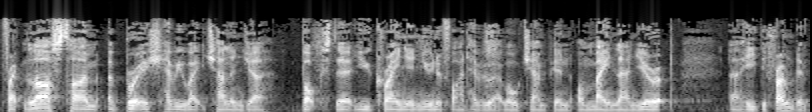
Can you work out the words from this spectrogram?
Frank, the last time a British heavyweight challenger boxed a Ukrainian unified heavyweight world champion on mainland Europe, uh, he dethroned him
